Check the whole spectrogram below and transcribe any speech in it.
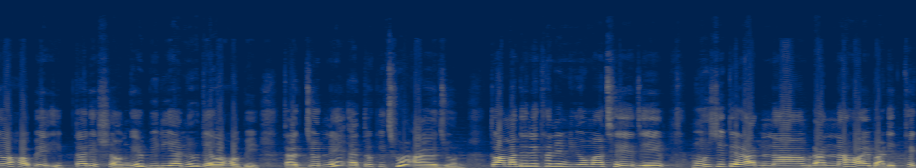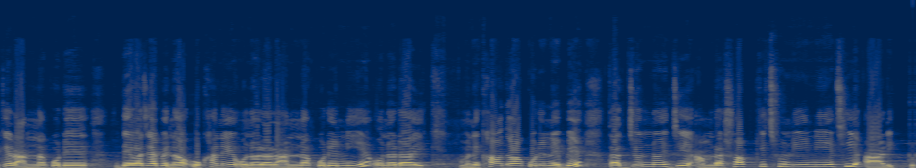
দেওয়া হবে, ইফতারের সঙ্গে বিরিয়ানিও দেওয়া হবে। তার জন্যে এত কিছু আয়োজন। তো আমাদের এখানে নিয়ম আছে যে মসজিদে রান্না রান্না হয়, বাড়ির থেকে রান্না করে দেওয়া যাবে না। ওখানে ওনারা রান্না করে নিয়ে ওনারাই মানে খাওয়া দাওয়া করে নেবে। তার জন্যই যে আমরা সব কিছু নিয়ে নিয়েছি আর একটু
